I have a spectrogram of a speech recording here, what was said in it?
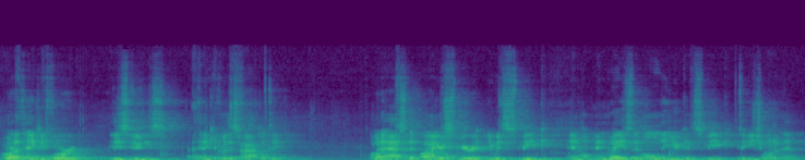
Lord, I thank you for these students. I thank you for this faculty. Lord, I ask that by your Spirit you would speak in, in ways that only you can speak to each one of them.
